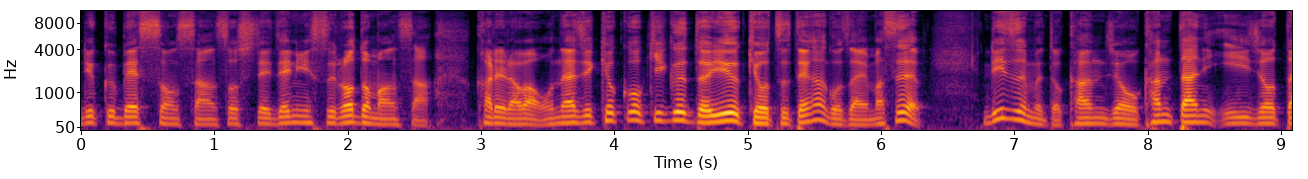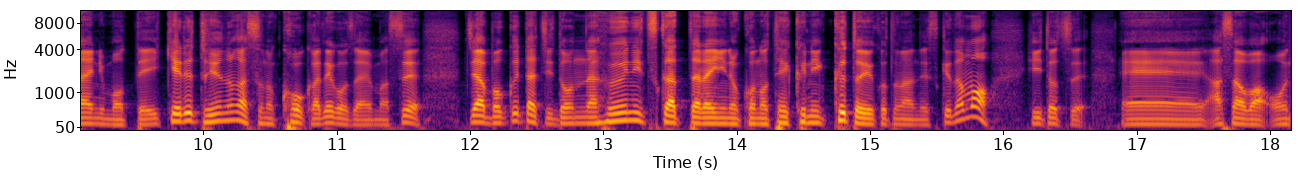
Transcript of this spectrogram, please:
リュック・ベッソンさん、そしてデニス・ロドマンさん。彼らは同じ曲を聴くという共通点がございます。リズムと感情を簡単にいい状態に持っていけるというのがその効果でございます。じゃあ僕たちどんな風に使ったらいいのこのテクニックということなんですけども、一つ、えー、朝は同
